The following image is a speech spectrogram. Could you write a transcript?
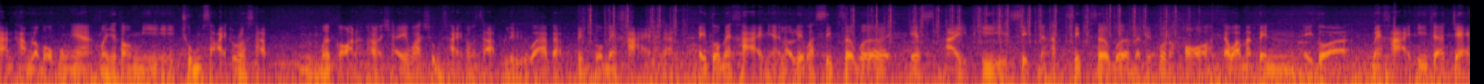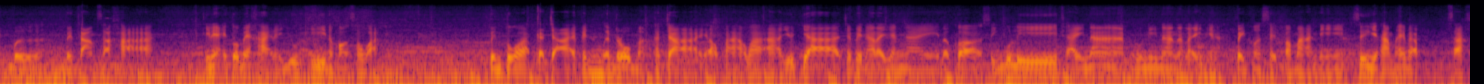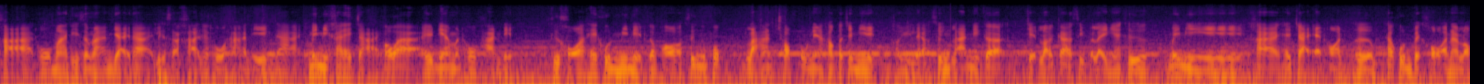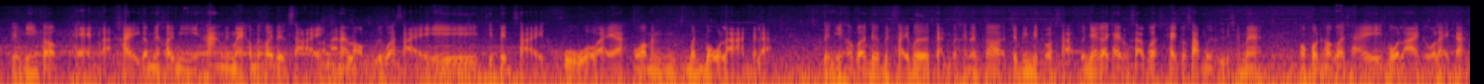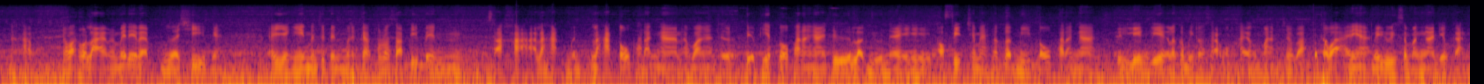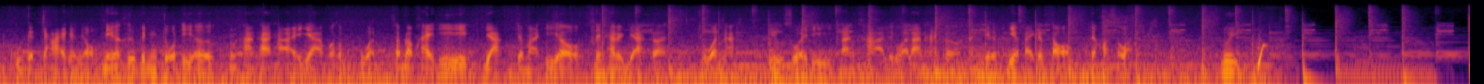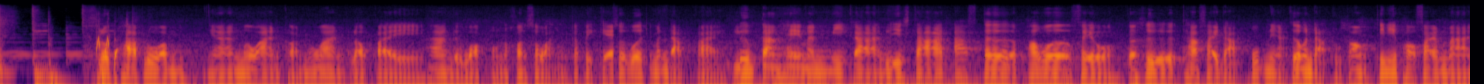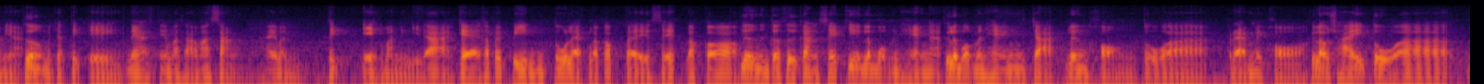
การทำระบบพวกนี้มันจะต้องมีชุมสายโทรศัพท์เมื่อก่อนนะครับเราใช้ว่าชุมสายโทรศัพท์ หรือว่าแบบเป็นตัวแม่ข่ายแล้วกันไอตัวแม่ข่ายเนี่ยเราเรียกว่า SIP server SIP SIP นะครับ SIP server มันเป็นโปรโตคอลแต่ว่ามันเป็นไอตัวแม่ข่ายที่จะแจกเบอร์ไปตามสาขา ทีนี้ไอตัวแม่ขายเนี่ยอยู่ที่นครสวรรค์ เป็นตัวแบบกระจายเป็นเหมือนร่มอะกระจายออกมาว่าอายุทยาจะเป็นอะไรยังไง แล้วก็สิงห์บุรีชัยนาทนู่นนี่นั่นอะไรเงี้ยเป็นคอนเซ็ปต์ประมาณนี้ ซึ่งจะทำให้แบบสาขาโทรมาที่สำนักงานใหญ่ได้ หรือสาขาจะโทรหากันเองได้ ไม่มีค่าใช้จ่าย เพราะว่าไอเนี่ยมันโทรผ่านเน็ต คือขอให้คุณมีเน็ตก็พอ ซึ่งพวกร้านช็อปพวกนี้เขาก็จะมีเน็ตของเขาอยู่แล้ว ซึ่งร้านเน็ตก็ 790 อะไรเงี้ยคือ ไม่มีค่าใช้จ่ายแอดออนเพิ่ม ถ้าคุณไปขออนาล็อกเดี๋ยวนี้ก็แพงละ ใครก็ไม่ค่อยมีห้างใหม่ๆก็ไม่ค่อยเดินสายอนาล็อก หรือว่าสายที่เป็นสายคู่เอาไว้อะเพราะว่ามันมันโบราณไปล้วเดี๋ยวนี้เขาก็เดินเป็นไฟเบอร์กันเพราะฉะนั้นก็จะไม่มีโทรศัพท์ส่วนใหญ่ก็ใช้โทรศัพท์ก็ใช้โทรศัพท์มือถือใช่ไหมบางคนเขาก็ใช้โทรไลน์โทรอะไรกันนะครับแต่ว่าโทรไลน์มันไม่ได้แบบมืออาชีพไง ไอ้อย่างนี้มันจะเป็นเหมือนกับโทรศัพท์ที่เป็นสาขารหัสเหมือนรหัสโต๊ะพนักงานอะว่างั้นเถอะเปรียบเทียบโต๊ะพนักงานคือเราอยู่ในออฟฟิศใช่ไหมแล้วก็มีโต๊ะพนักงานเรียงเรียงๆแล้วก็มีโทรศัพท์ของใครของมันใช่ป่ะแต่ว่าอันเนี้ยไม่อยู่ที่สำนักงานเดียวกัน คุณกระจายกันอยู่นี่ก็คือเป็นโจทย์ที่เออค่อนข้างท้าทายยากพอสมควรสำหรับใครที่อยากจะมาเที่ยวเซ็นทรัลยาก็ชวนนะวิวสวยดีร้านค้าหรือว่าร้านอาหารก็ค่อนข้างเยอะเดี๋ยวไปกันต่อนครสวรรค์ลุย สรุปภาพรวมงานเมื่อวานก่อนเมื่อวานเราไปห้างเดอะวอล์กของนครสวรรค์ก็ไปแก้เซิร์ฟเวอร์ที่มันดับไป ลืมตั้งให้มันมีการรีสตาร์ท after power fail ก็คือถ้าไฟดับปุ๊บเนี่ยเครื่องมันดับถูกต้อง ทีนี้พอไฟมันมาเนี่ยเครื่องมันจะติดเอง NAS เนี่ยมันสามารถสั่งให้มันติดเองของมันอย่างนี้ได้ แก้เข้าไปปีนตู้แหลกแล้วก็ไปเซตแล้วก็เรื่องหนึ่งก็คือการเซตที่ระบบมันแฮงอะคือระบบมันแฮงจากเรื่องของตัวแรมไม่พอ คือเราใช้ตัว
